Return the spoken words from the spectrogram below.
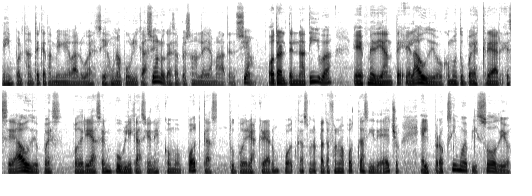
Es importante que también evalúes si es una publicación lo que a esa persona le llama la atención. Otra alternativa es mediante el audio. ¿Cómo tú puedes crear ese audio? Pues podría ser publicaciones como podcast. Tú podrías crear un podcast, una plataforma podcast y de hecho el próximo episodio,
